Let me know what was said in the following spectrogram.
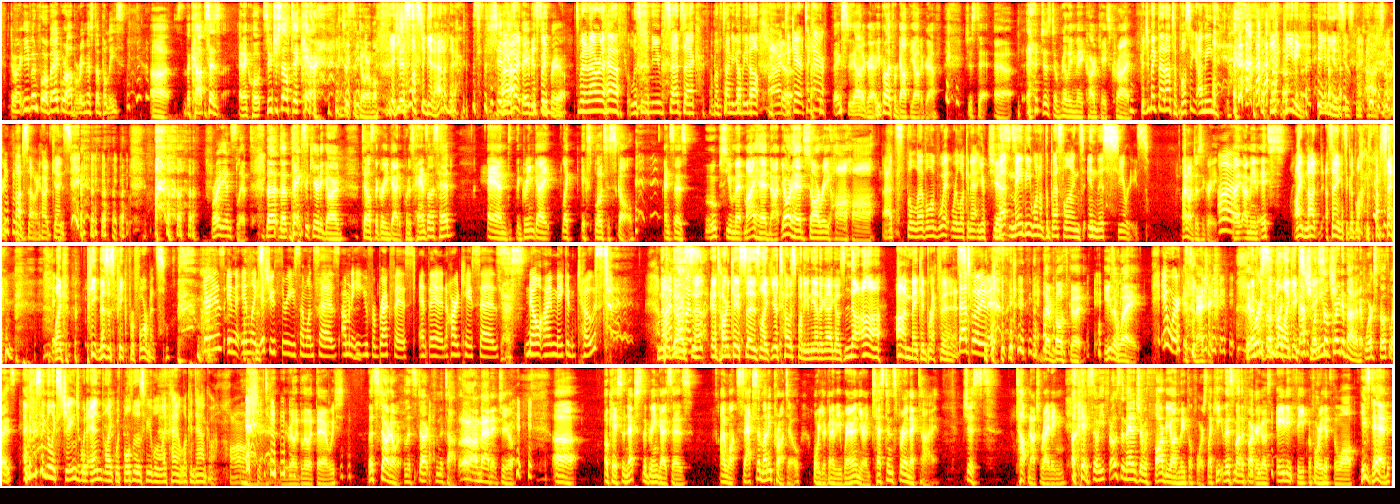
Dur- even for a bank robbery, Mister Police. Uh, the cop says, and I quote, "Suit yourself, take care." just adorable. Yeah, he just wants to get out of there. shittiest right, baby it's been- superhero. It's been an hour and a half listening to you, sad sack, about the time you got beat up. All right, take care, take care. Thanks to the autograph. He probably forgot the autograph, just to uh, just to really make Hardcase cry. Could you make that out to Pussy? I mean, Pe- Petey. Petey is his name. Oh, I'm sorry. I'm sorry, Hardcase. Freudian slip. The the bank security guard tells the green guy to put his hands on his head, and the green guy like explodes his skull and says, "Oops, you meant my head, not your head. Sorry, ha ha." That's the level of wit we're looking at here. Just- that may be one of the best lines in this series. I don't disagree. Uh, I, I mean, it's I'm not saying it's a good line. I'm saying, like, peak. This is peak performance. There is in in like issue three, someone says, "I'm gonna eat you for breakfast," and then Hardcase says, Yes. no, I'm making toast." No, I'm- no, I'm- it's, uh, it's Hardcase says like you're toast, buddy, and the other guy goes, "Nah, I'm making breakfast." That's what it is. they're both good. Either way, it works. it's magic. It Every works both single, ways. like, That's what's so great about it. It works both ways. every single exchange would end like with both of those people like kind of looking down, going, "Oh shit." we really blew it there. We sh- let's start over. Let's start from the top. Ugh, I'm mad at you. Uh, okay, so next the green guy says, "I want sacks of money pronto, or you're going to be wearing your intestines for a necktie." Just top-notch writing. Okay, so he throws the manager with far beyond lethal force. Like he, this motherfucker goes 80 feet before he hits the wall. He's dead.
